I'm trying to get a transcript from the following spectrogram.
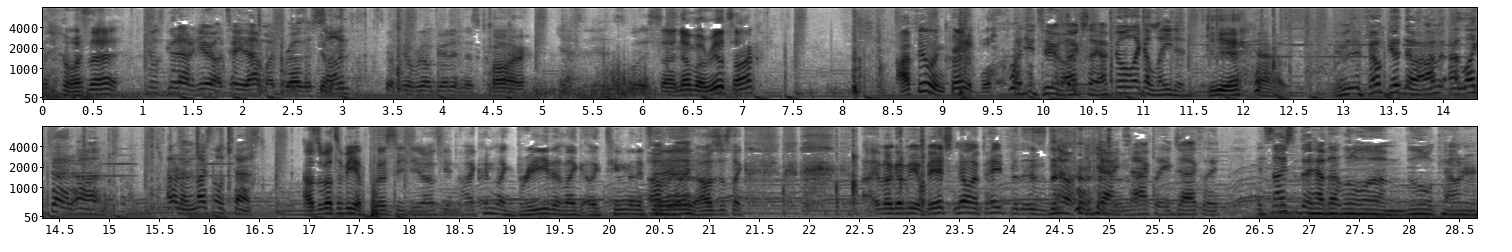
What's that? Feels good out here, I'll tell you that much, bro. The sun. It's gonna feel real good in this car. Yes, it is. Well, the sun. No, but real talk. I feel incredible. I do too, actually. I feel like elated. yeah. It, was- it felt good though. I, I like that. Uh, I don't know, nice little test. I was about to be a pussy, dude. I was getting, I couldn't like breathe at like like two minutes Oh, in. really? I was just like, am I gonna be a bitch? No, I paid for this. No, yeah, exactly, exactly. It's nice that they have that little um, the little counter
